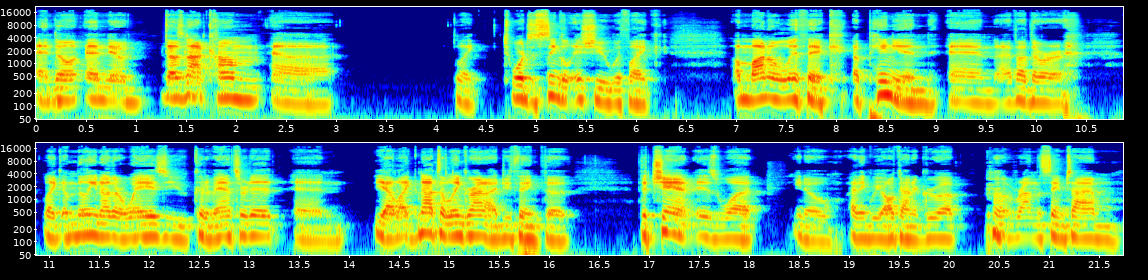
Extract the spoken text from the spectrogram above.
and don't and you know does not come uh like towards a single issue with like a monolithic opinion and i thought there were like a million other ways you could have answered it and yeah like not to linger on i do think the the chant is what you know i think we all kind of grew up around the same time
